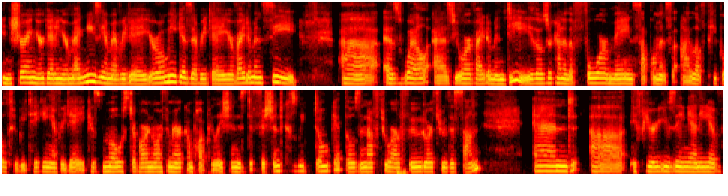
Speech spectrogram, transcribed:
ensuring you're getting your magnesium every day, your omegas every day, your vitamin C, uh, as well as your vitamin D. Those are kind of the four main supplements that I love people to be taking every day because most of our North American population is deficient because we don't get those enough through our food or through the sun. And uh, if you're using any of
